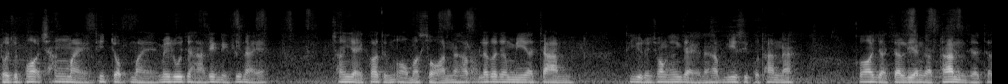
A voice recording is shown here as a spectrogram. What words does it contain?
โดยเฉพาะช่างใหม่ที่จบใหม่ไม่รู้จะหาเทคนิคที่ไหน ช่างใหญ่ก็ถึงออกมาสอนนะครับ แล้วก็ยังมีอาจารย์ที่อยู่ในช่องช่างใหญ่นะครับ20กว่าท่านนะก็อยากจะเรียนกับท่าน อยากจะ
